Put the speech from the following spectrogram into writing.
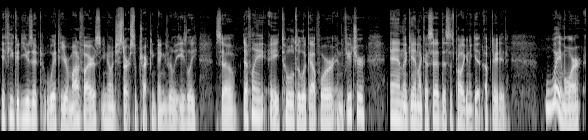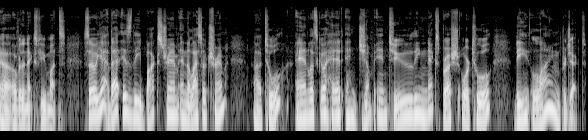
if you could use it with your modifiers, you know, and just start subtracting things really easily. So definitely a tool to look out for in the future. And again, like I said, this is probably going to get updated way more uh, over the next few months. So yeah, that is the box trim and the lasso trim uh, tool. And let's go ahead and jump into the next brush or tool, the line project.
